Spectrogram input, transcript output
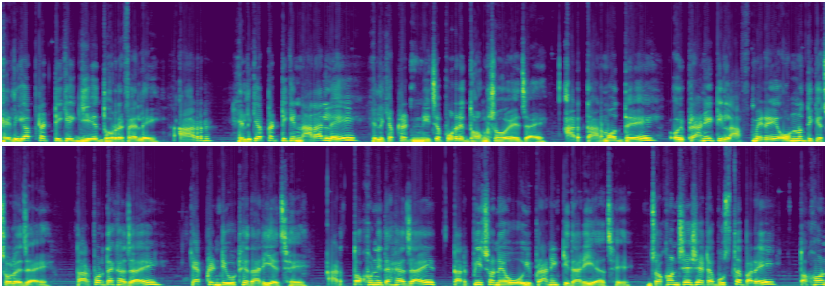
হেলিকপ্টারটিকে গিয়ে ধরে ফেলে আর হেলিকপ্টারটিকে নাড়ালে হেলিকপ্টারটি নিচে পড়ে ধ্বংস হয়ে যায়। আর তার মধ্যে ওই প্রাণীটি লাফ মেরে অন্যদিকে চলে যায়। তারপর দেখা যায় ক্যাপ্টেনটি উঠে দাঁড়িয়েছে, আর তখনই দেখা যায় তার পিছনেও ওই প্রাণীটি দাঁড়িয়ে আছে। যখন সে সেটা বুঝতে পারে, তখন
